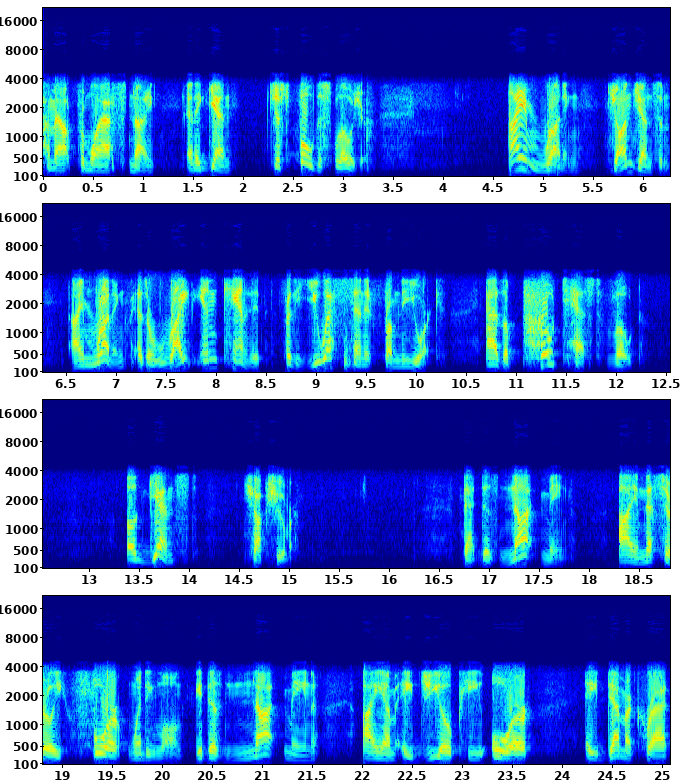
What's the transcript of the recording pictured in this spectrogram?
come out from last night, and again, just full disclosure, I am running John Jensen. I'm running as a write-in candidate for the U.S. Senate from New York as a protest vote against Chuck Schumer. That does not mean I am necessarily for Wendy Long. It does not mean I am a GOP or a Democrat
